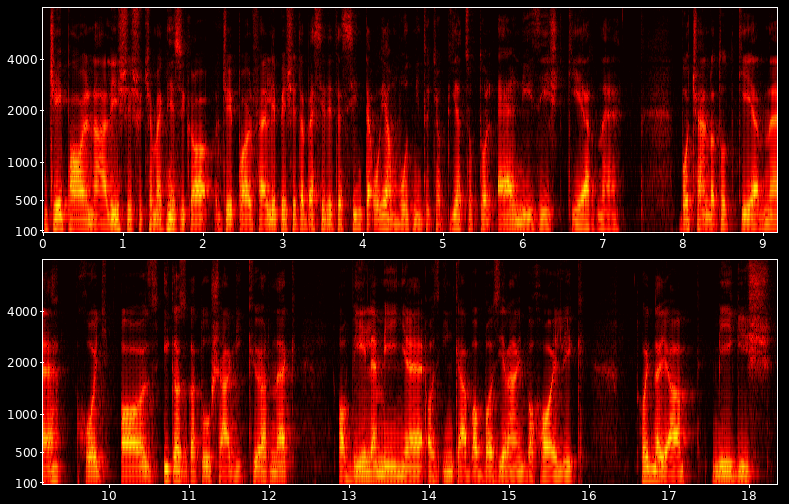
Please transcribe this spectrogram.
J. Paulnál is, és hogyha megnézzük a J. Paul fellépését, a beszédét, ez szinte olyan volt, mint hogyha a piacoktól elnézést kérne, bocsánatot kérne, hogy az igazgatósági körnek a véleménye az inkább abba az irányba hajlik, hogy na ja, mégis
